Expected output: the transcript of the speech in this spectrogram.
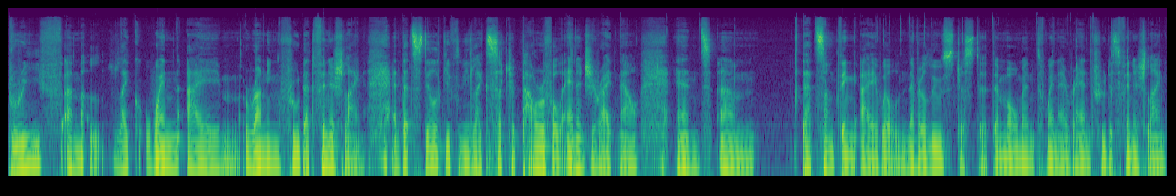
brief um, like when i'm running through that finish line. And that still gives me like such a powerful energy right now. And um, that's something i will never lose just the, the moment when i ran through this finish line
